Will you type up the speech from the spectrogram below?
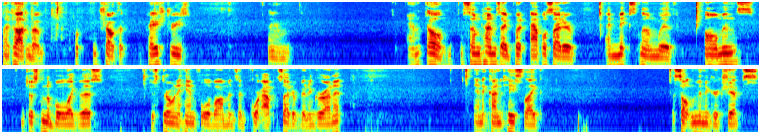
I talked about chocolate pastries and and oh, sometimes I put apple cider. I mix them with almonds, just in a bowl like this. Just throw in a handful of almonds and pour apple cider vinegar on it, and it kind of tastes like salt and vinegar chips,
